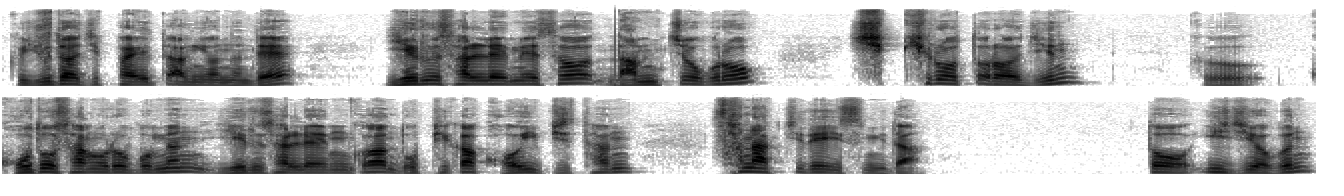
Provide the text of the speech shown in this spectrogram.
그 유다 지파의 땅이었는데 예루살렘에서 남쪽으로 10km 떨어진 그 고도상으로 보면 예루살렘과 높이가 거의 비슷한 산악지대에 있습니다. 또 이 지역은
